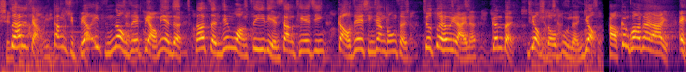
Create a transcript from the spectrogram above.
所以他就讲，你当局不要一直弄这些表面的，然后整天往自己脸上贴金，搞这些形象工程，就最后一来呢，根本用都不能用。好，更夸张在哪里？哎，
